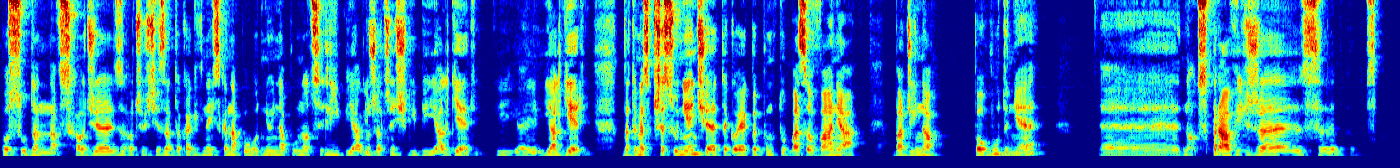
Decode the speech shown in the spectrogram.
po Sudan na wschodzie, oczywiście Zatoka Gwinejska na południu i na północy Libia, Libia. duża część Libii i Algierii, i, i Algierii. Natomiast przesunięcie tego jakby punktu bazowania bardziej na południe no, sprawi, że z, z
